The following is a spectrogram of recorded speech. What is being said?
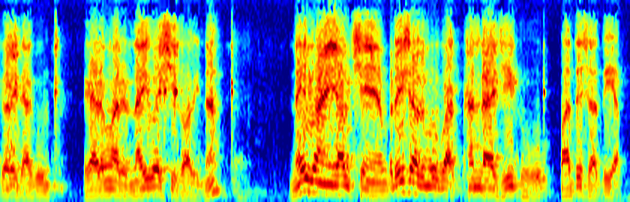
ပြောလိုက်တာအခုဒကာဓမ္မတွေနိုင်ဝဲရှိသွားပြီနော်နိဗ္ဗာန်ရောက်ခြင်းပရိစ္ဆေသမုပ္ပါခန္ဓာကြီးကိုဘာသစ္စာသိရမလဲဒုက္ခသစ္စာသိပါဗျာ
